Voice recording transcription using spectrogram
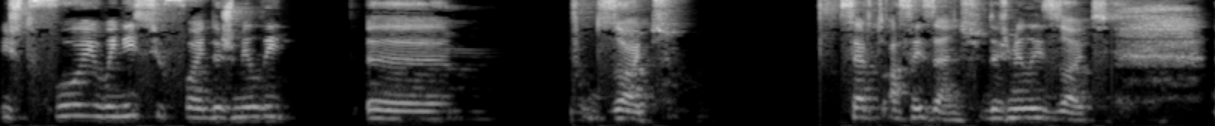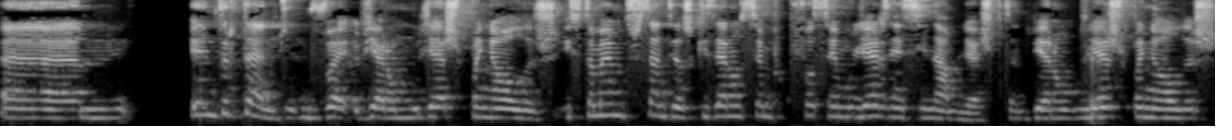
Isto foi, o início foi em 2018, certo? Há seis anos, 2018. Um, Entretanto, vieram mulheres espanholas, isso também é muito interessante, eles quiseram sempre que fossem mulheres a ensinar mulheres, portanto vieram mulheres espanholas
